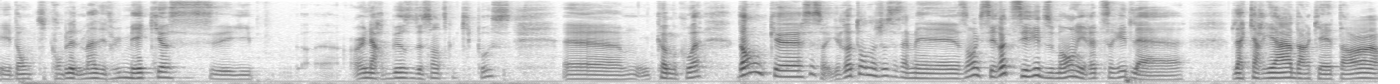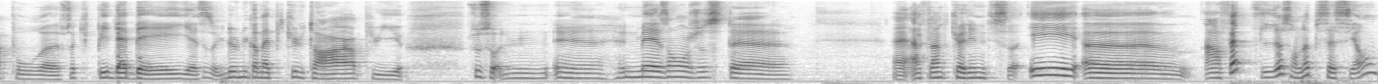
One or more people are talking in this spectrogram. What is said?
et donc qui est complètement détruit, mais qui a un arbuste de son truc qui pousse. Euh, comme quoi. Donc, c'est ça. Il retourne juste à sa maison. Il s'est retiré du monde. Il est retiré de la, la carrière d'enquêteur pour s'occuper d'abeilles. C'est ça. Il est devenu comme apiculteur. Puis, c'est ça. Une, maison juste à flanc de colline et tout ça. Et en fait, là, son obsession,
